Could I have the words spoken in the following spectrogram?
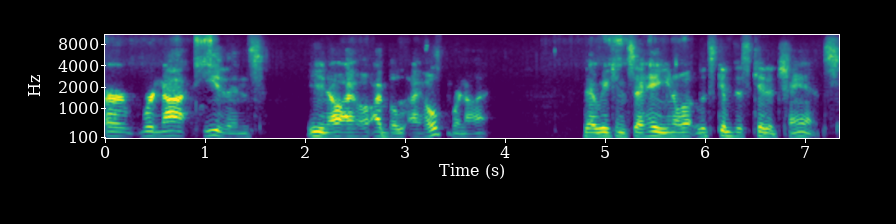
are we're not heathens. You know, I I, I hope we're not. That we can say, "Hey, you know what? Let's give this kid a chance."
